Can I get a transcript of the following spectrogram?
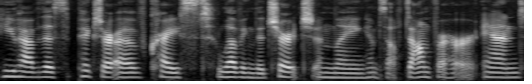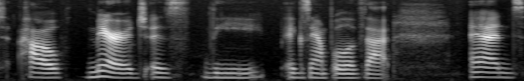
you have this picture of Christ loving the church and laying himself down for her, and how marriage is the example of that. And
